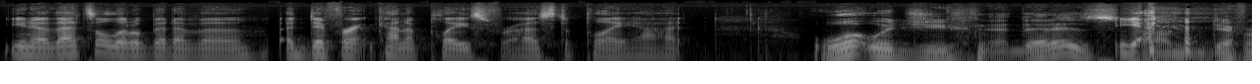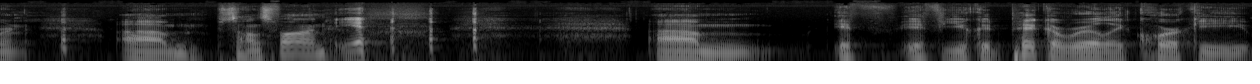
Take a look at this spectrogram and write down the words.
you know, that's a little bit of a, a different kind of place for us to play at. What would you? That is yeah. um, different. Um, sounds fun. Yeah. um, if if you could pick a really quirky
